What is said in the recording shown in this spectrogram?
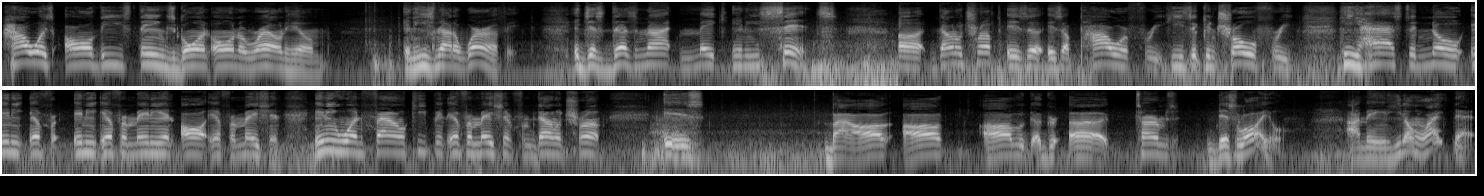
how was all these things going on around him and he's not aware of it? It just does not make any sense. Uh, Donald Trump is a is a power freak. He's a control freak. He has to know any inf- any information, all information. Anyone found keeping information from Donald Trump is by all all all uh, terms disloyal. I mean, he don't like that.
